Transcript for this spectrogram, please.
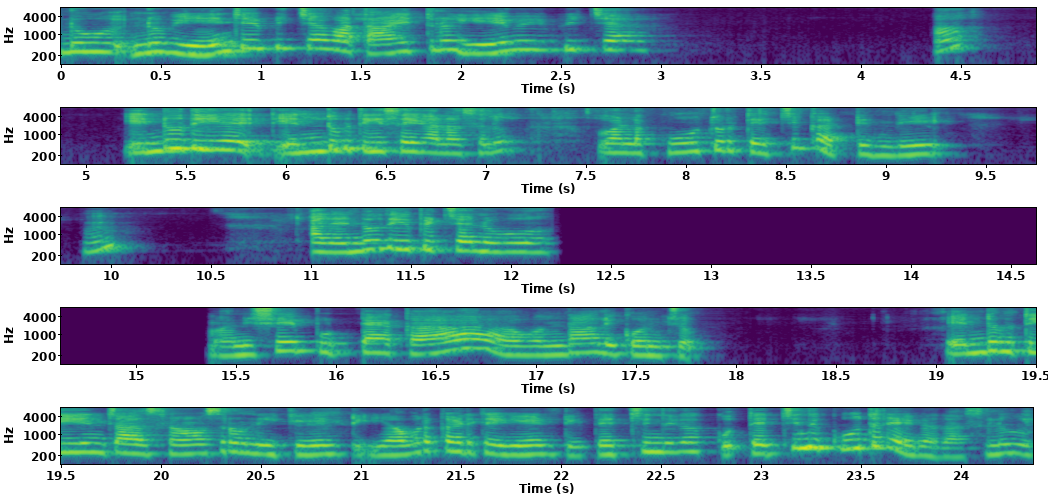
నువ్వు నువ్వు ఏం చేపించావు? ఆ తాయిత్తులో ఏం వేయించా? ఎందుకు తీయ ఎందుకు తీసేయాలి అసలు? వాళ్ళ కూతురు తెచ్చి కట్టింది. అదెందుకు అది ఎందుకు తీపిచ్చా నువ్వు. మనిషి పుట్టాక ఉండాలి కొంచెం. ఎందుకు తీయించాల్సిన అవసరం నీకేంటి? ఎవరు కడితే ఏంటి? తెచ్చిందిగా కూ- తెచ్చింది కూతురే కదా అసలు.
